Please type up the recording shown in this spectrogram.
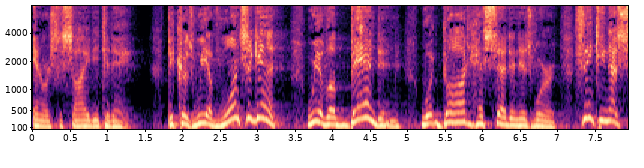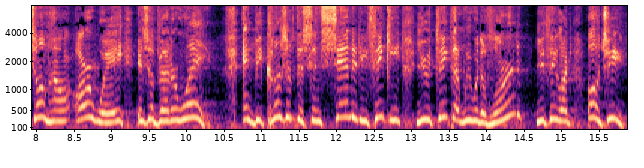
in our society today because we have once again we have abandoned what God has said in his word thinking that somehow our way is a better way and because of this insanity thinking you think that we would have learned you think like oh gee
